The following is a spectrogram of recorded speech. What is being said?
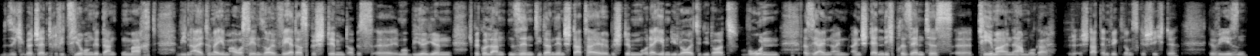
sich über Gentrifizierung Gedanken macht, wie ein Altona eben aussehen soll, wer das bestimmt, ob es äh, Immobilien, Spekulanten sind, die dann den Stadtteil bestimmen oder eben die Leute, die dort wohnen. Das ist ja ein, ein, ein ständig präsentes äh, Thema in der Hamburger Stadtentwicklungsgeschichte gewesen.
